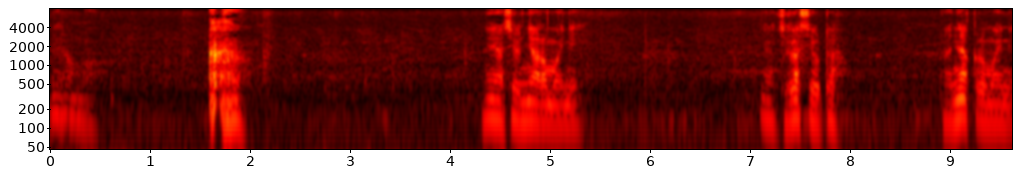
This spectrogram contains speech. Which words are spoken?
ini Romo ini hasilnya Romo ini. Yang jelas ya udah banyak Romo ini.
